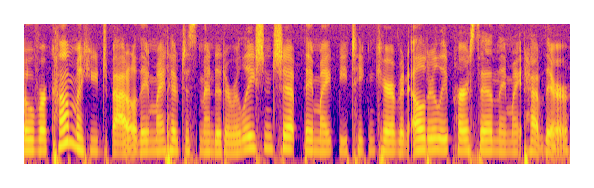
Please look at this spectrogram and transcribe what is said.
overcome a huge battle. They might have just mended a relationship. They might be taking care of an elderly person. They might have their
